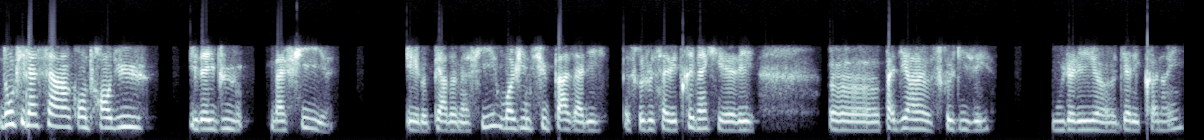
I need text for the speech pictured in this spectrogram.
Donc, il a fait un compte rendu. Il a vu ma fille et le père de ma fille. Moi, je ne suis pas allée parce que je savais très bien qu'il allait euh, pas dire ce que je disais ou il allait euh, dire les conneries.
